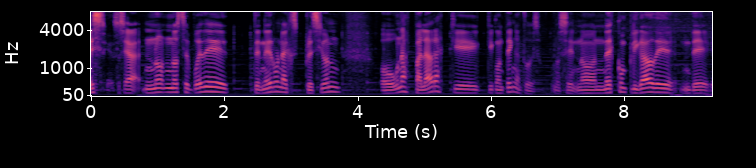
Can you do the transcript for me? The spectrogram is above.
Es, o sea, no, no se puede tener una expresión o unas palabras que, que contengan todo eso. No sé, no, es complicado de, de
